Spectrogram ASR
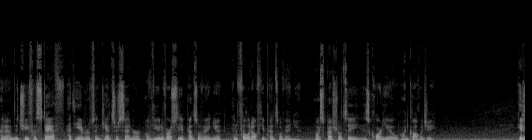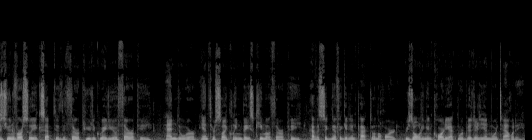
and I'm the Chief of Staff at the Abramson Cancer Center of the University of Pennsylvania in Philadelphia, Pennsylvania. My specialty is cardio oncology. It is universally accepted that therapeutic radiotherapy and or anthracycline-based chemotherapy have a significant impact on the heart, resulting in cardiac morbidity and mortality.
